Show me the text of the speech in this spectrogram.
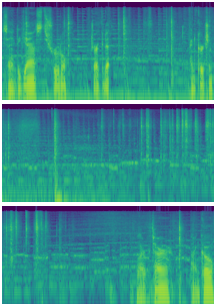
Sandygast, Shroodle, Charcadet, Pincurchin. Larvitar, Pineco,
